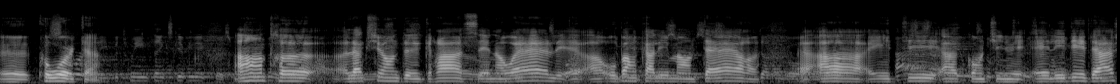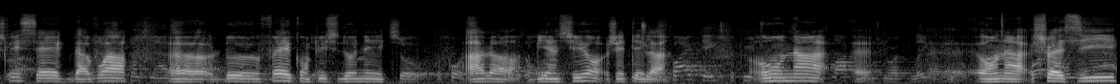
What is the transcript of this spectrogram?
euh, Entre l'action de grâce et Noël euh, aux banques alimentaires a été à continuer. Et l'idée d'Ashley, c'est d'avoir le fait qu'on puisse donner alors, bien sûr, j'étais là. On a, on a choisi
